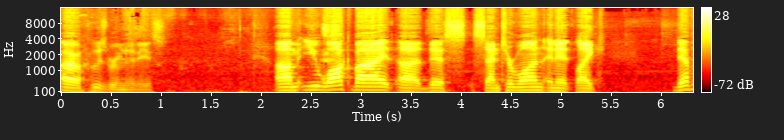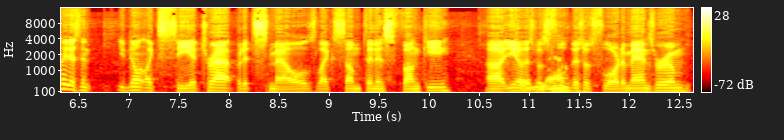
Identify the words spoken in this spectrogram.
uh, whose rooms are these? Um, you walk by uh, this center one, and it like definitely doesn't. You don't like see a trap, but it smells like something is funky. Uh, you know, this was this was Florida Man's room.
